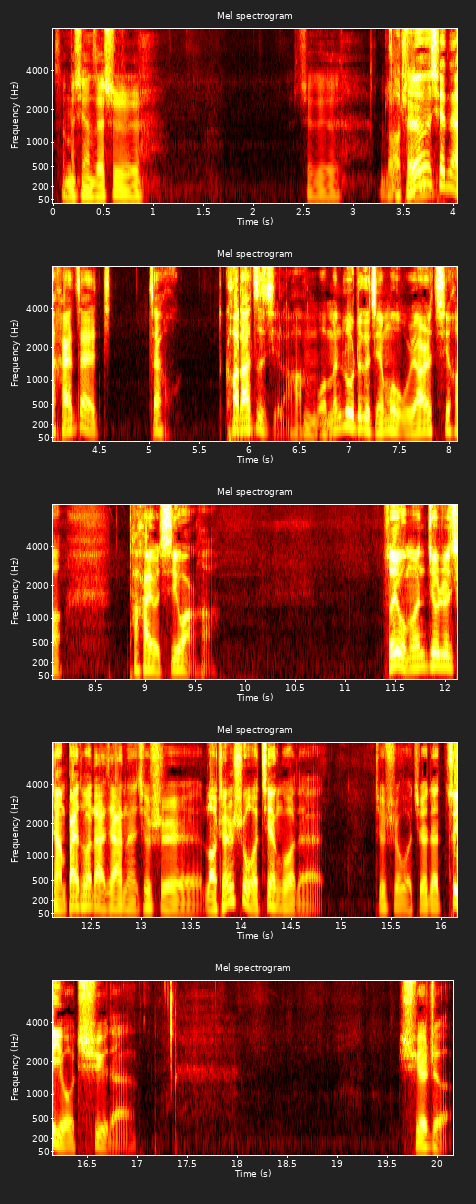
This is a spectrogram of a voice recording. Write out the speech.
怎么现在是这个老陈现在还在在靠他自己了哈。我们录这个节目五月二十七号，他还有希望哈。所以我们就是想拜托大家呢，就是老陈是我见过的，就是我觉得最有趣的学者，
